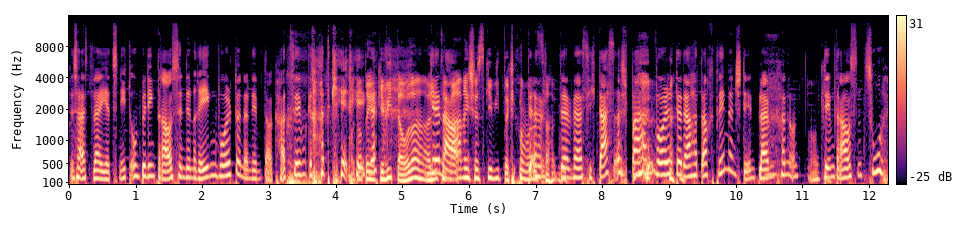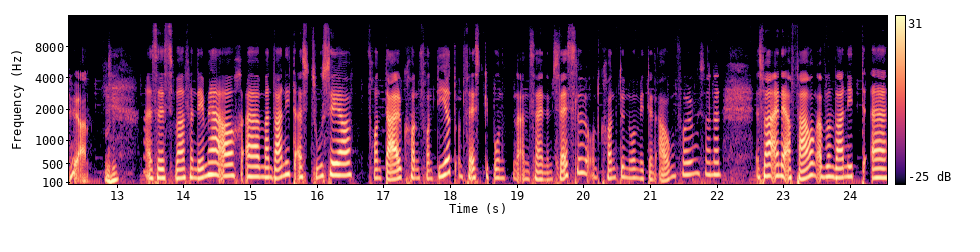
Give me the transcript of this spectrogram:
Das heißt, wer jetzt nicht unbedingt draußen in den Regen wollte, und an dem Tag hat es eben gerade geregnet. Oder Gewitter, oder? Ein genau. literarisches Gewitter, kann man der, sagen. Der, wer sich das ersparen wollte, der hat auch drinnen stehen bleiben können und okay. dem draußen zuhören. Mhm. Also es war von dem her auch, äh, man war nicht als Zuseher frontal konfrontiert und festgebunden an seinem Sessel und konnte nur mit den Augen folgen, sondern es war eine Erfahrung, aber man war nicht äh,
